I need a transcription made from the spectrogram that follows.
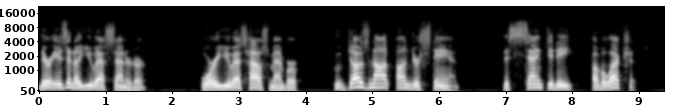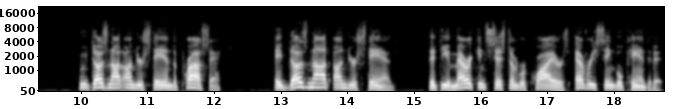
There isn't a U.S. Senator or a U.S. House member who does not understand the sanctity of elections, who does not understand the process, and does not understand that the American system requires every single candidate,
